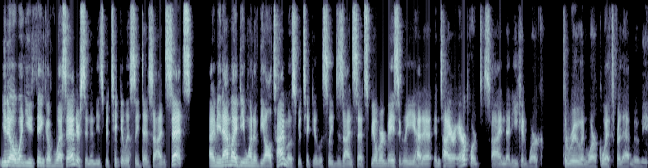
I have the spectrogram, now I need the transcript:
you know when you think of wes anderson and these meticulously designed sets I mean, that might be one of the all-time most meticulously designed sets. Spielberg basically had an entire airport design that he could work through and work with for that movie.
